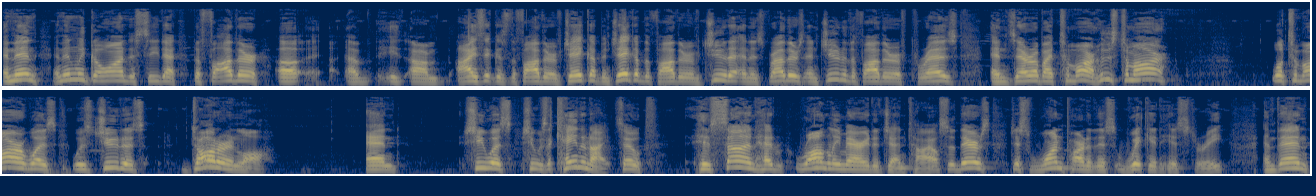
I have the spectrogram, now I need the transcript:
And then, and then we go on to see that the father uh, of um, Isaac is the father of Jacob, and Jacob the father of Judah and his brothers, and Judah the father of Perez and Zerah by Tamar. Who's Tamar? Well, Tamar was, was Judah's daughter in law and she was she was a Canaanite. So his son had wrongly married a Gentile. So there's just one part of this wicked history. And then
